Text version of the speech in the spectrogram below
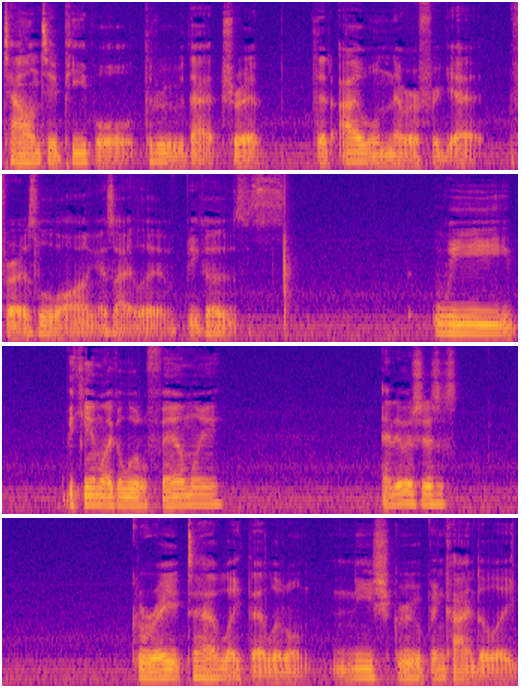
talented people through that trip that I will never forget for as long as I live because we became like a little family and it was just great to have like that little niche group and kind of like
